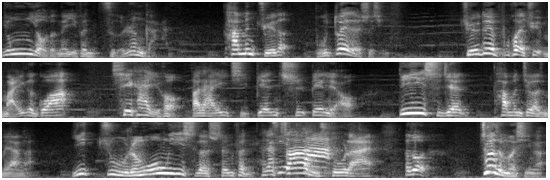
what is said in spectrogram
拥有的那一份责任感。他们觉得不对的事情，绝对不会去买一个瓜，切开以后大家一起边吃边聊。第一时间他们就要怎么样啊？以主人翁意识的身份，他要站出来。他说：“这怎么行啊？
